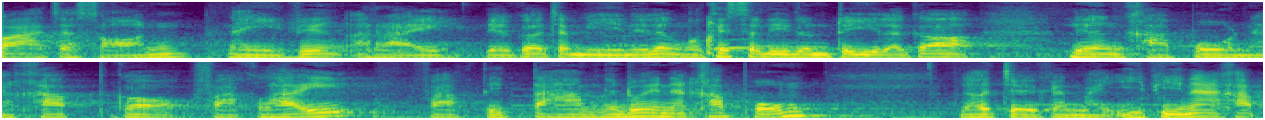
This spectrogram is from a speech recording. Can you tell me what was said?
ว่าจะสอนในเรื่องอะไร เดี๋ยวก็จะมีในเรื่องของทฤษฎีดนตรี แล้วก็เรื่องคาโปนนะครับ ก็ฝากไลค์ ฝากติดตามกันด้วยนะครับผม แล้วเจอกันใหม่ EP หน้าครับ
